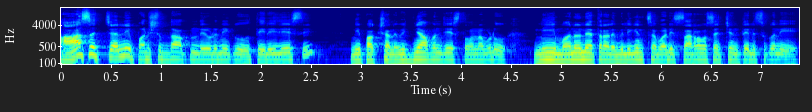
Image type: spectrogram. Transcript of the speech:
ఆ సత్యాన్ని పరిశుద్ధాత్మ దేవుడు నీకు తెలియజేసి నీ పక్షాన విజ్ఞాపన చేస్తూ ఉన్నప్పుడు నీ మనోనేత్రాలు వెలిగించబడి సర్వసత్యం తెలుసుకొని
